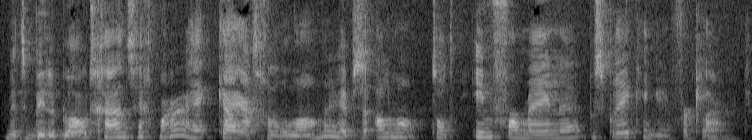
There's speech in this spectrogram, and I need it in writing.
met de billen bloot gaan, zeg maar, keihard gaan onderhandelen, hebben ze allemaal tot informele besprekingen verklaard.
